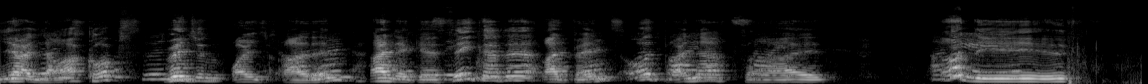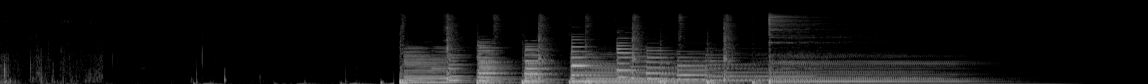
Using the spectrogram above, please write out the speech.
Wir Jakobs wünschen euch allen eine gesegnete Advents- und Weihnachtszeit. Adi!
